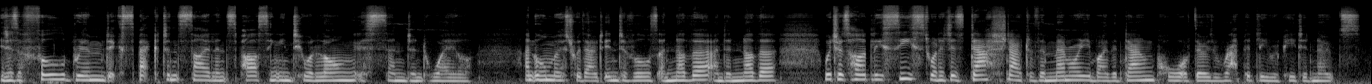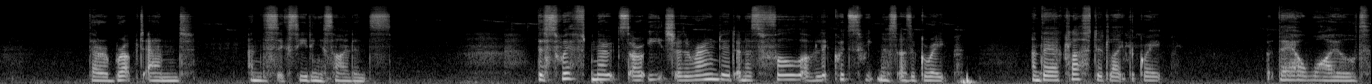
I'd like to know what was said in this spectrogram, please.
it is a full brimmed, expectant silence passing into a long, ascendant wail and almost without intervals another and another, which has hardly ceased when it is dashed out of the memory by the downpour of those rapidly repeated notes. Their abrupt end, and the succeeding silence. The swift notes are each as rounded and as full of liquid sweetness as a grape, and they are clustered like the grape, but they are wild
